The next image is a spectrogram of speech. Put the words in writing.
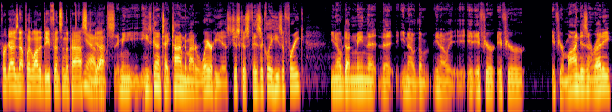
for a guy who's not played a lot of defense in the past. Yeah, yeah. that's. I mean, he's going to take time no matter where he is. Just because physically he's a freak, you know, doesn't mean that that you know the you know if you're if you're if your mind isn't ready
